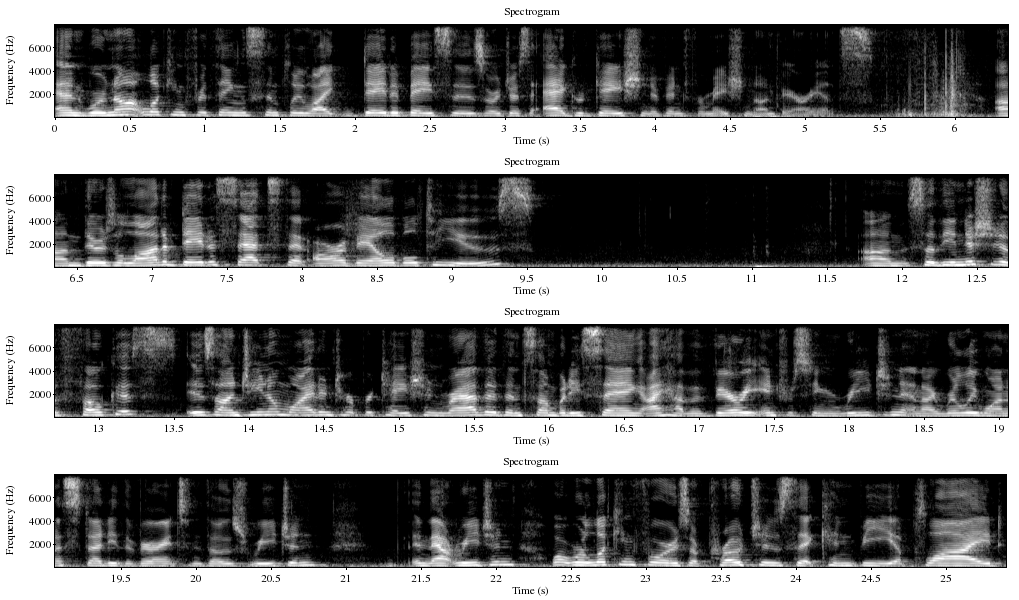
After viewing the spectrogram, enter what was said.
And we're not looking for things simply like databases or just aggregation of information on variants. Um, there's a lot of data sets that are available to use. Um, so the initiative focus is on genome-wide interpretation rather than somebody saying, I have a very interesting region and I really want to study the variants in those region, in that region. What we're looking for is approaches that can be applied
